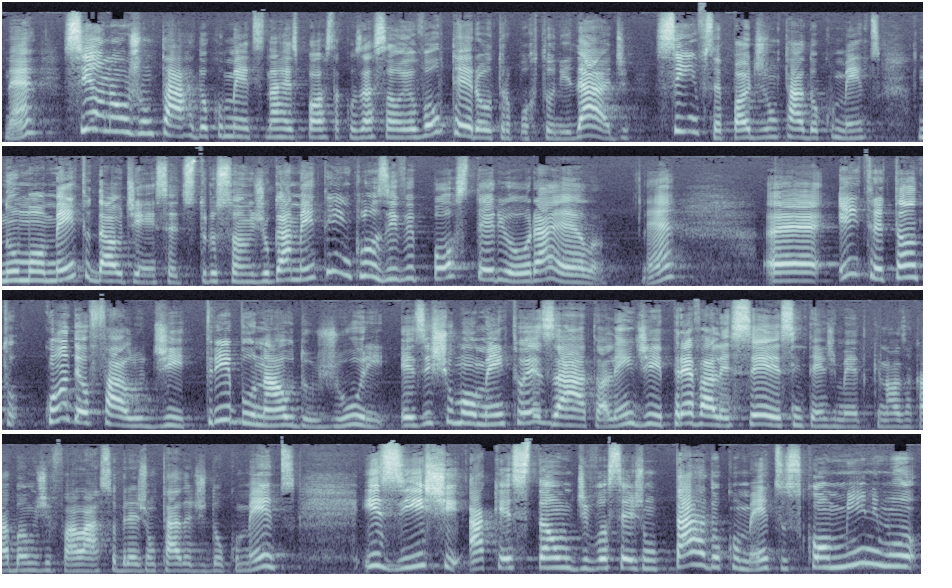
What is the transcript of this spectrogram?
Né? Se eu não juntar documentos na resposta à acusação, eu vou ter outra oportunidade? Sim, você pode juntar documentos no momento da audiência de instrução e julgamento e inclusive posterior a ela, né? É, entretanto, quando eu falo de tribunal do júri, existe um momento exato, além de prevalecer esse entendimento que nós acabamos de falar sobre a juntada de documentos, existe a questão de você juntar documentos com mínimo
